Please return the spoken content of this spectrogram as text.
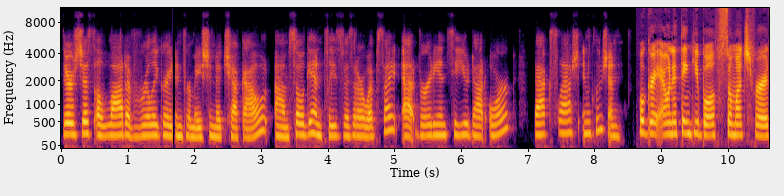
There's just a lot of really great information to check out. Um, so again, please visit our website at veridiancu.org backslash inclusion. Well, great. I want to thank you both so much for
